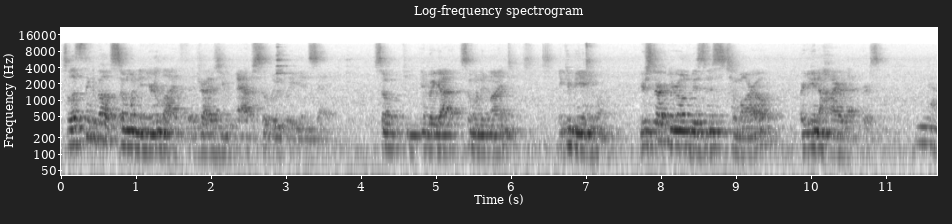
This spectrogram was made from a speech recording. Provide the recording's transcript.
So let's think about someone in your life that drives you absolutely insane. So, anybody got someone in mind? It could be anyone. You're starting your own business tomorrow. Are you going to hire that person? No.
